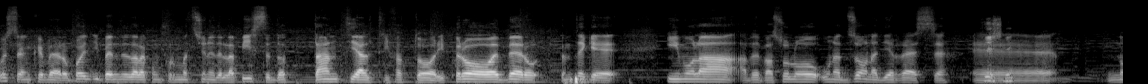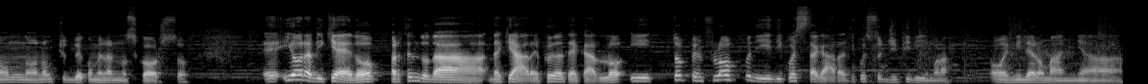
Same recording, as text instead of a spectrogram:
questo è anche vero, poi dipende dalla conformazione della pista e da tanti altri fattori, però è vero, tant'è che Imola aveva solo una zona di RS, sì, sì. Non, non, più due come l'anno scorso. E io ora vi chiedo, partendo da, da, Chiara e poi da te Carlo, i top and flop di, di questa gara, di questo GP di Imola o Emilia Romagna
